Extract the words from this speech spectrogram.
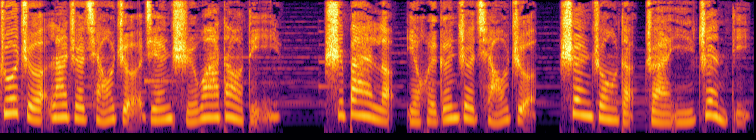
拙者拉着乔者坚持挖到底。失败了也会跟着巧者慎重的转移阵地，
